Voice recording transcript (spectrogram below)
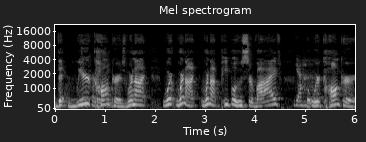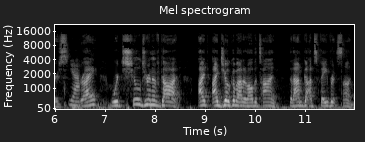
That yeah, we're conquerors. We're not, we're, we're not, we're not people who survive, yeah. but we're conquerors, yeah. right? We're children of God. I, I joke about it all the time that I'm God's favorite son.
